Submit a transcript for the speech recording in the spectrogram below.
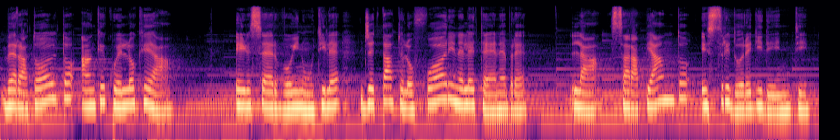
verrà tolto anche quello che ha. E il servo inutile gettatelo fuori nelle tenebre, là sarà pianto e stridore di denti.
